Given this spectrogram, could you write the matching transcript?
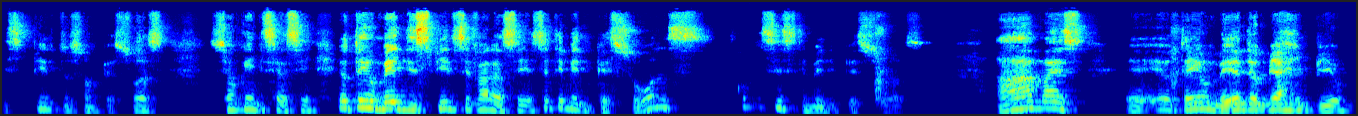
Espíritos são pessoas. Se alguém disser assim, eu tenho medo de espíritos, você fala assim, você tem medo de pessoas? Como assim você tem medo de pessoas? Ah, mas eh, eu tenho medo, eu me arrepio.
